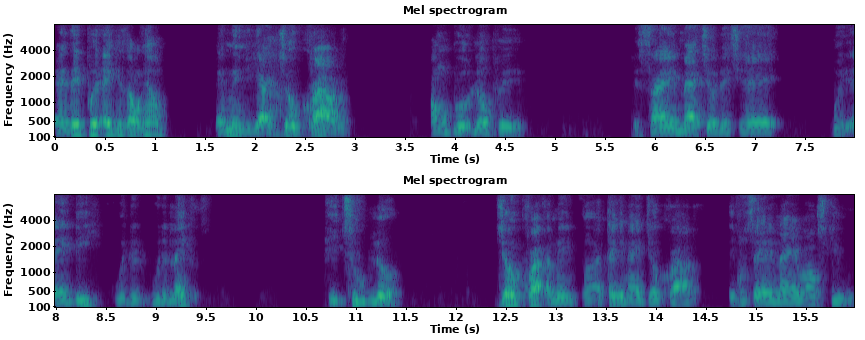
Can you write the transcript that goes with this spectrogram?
And they put Akins on him. and then you got Joe Crowder on Brook Lopez. The same matchup that you had with AD with the with the Lakers. He too little. Joe Crowder, I mean, I think his name Joe Crowder. If I'm saying his name wrong, excuse me.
